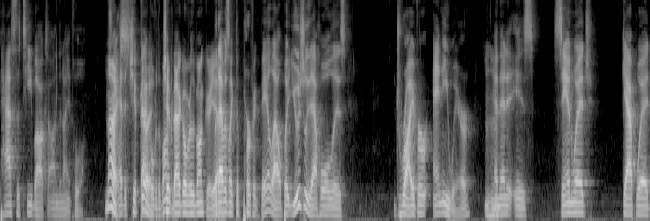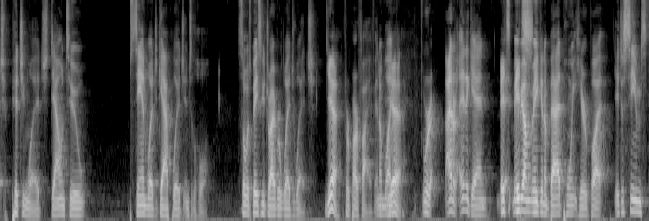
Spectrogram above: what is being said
past the tee box on the ninth hole. nice. So I had to chip back Good. over the bunker. Chip back over the bunker. Yeah. But that was like the perfect bailout. But usually that hole is driver anywhere, Mm-hmm. and then it is sand wedge, gap wedge, pitching wedge down to sand wedge, gap wedge into the hole. So it's basically driver wedge wedge yeah. for par five. And I'm like, Yeah. we're I don't. And again, It's- maybe it's- I'm making a bad point here, but it just seems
